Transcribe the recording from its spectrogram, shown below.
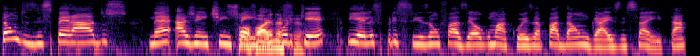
Tão desesperados, né? A gente entende vai, né, por quê. E eles precisam fazer alguma coisa pra dar um gás nisso aí, tá?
